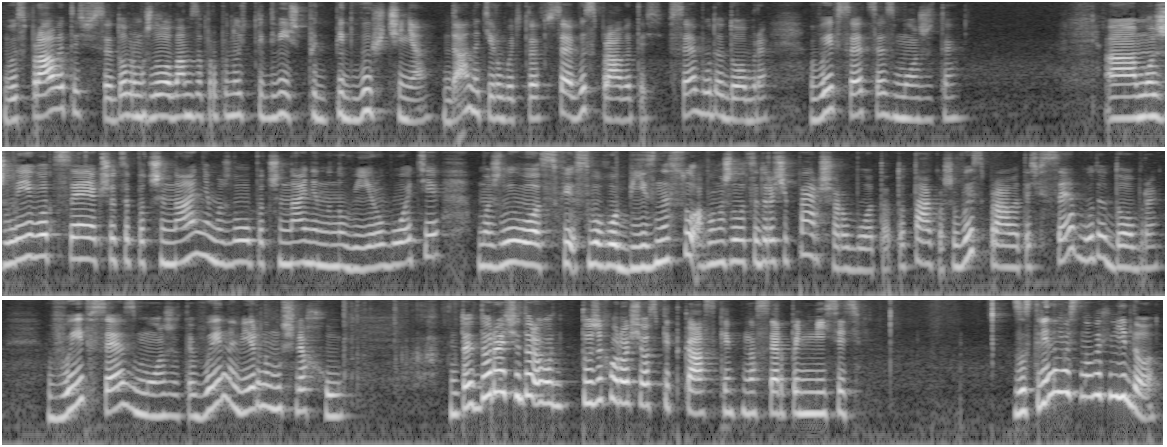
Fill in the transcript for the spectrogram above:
ви справитесь, все добре. Можливо, вам запропонують підвищ, під- підвищення да, на тій роботі. То все, ви справитесь, все буде добре. Ви все це зможете. Можливо, це, якщо це починання, можливо, починання на новій роботі, можливо, свого бізнесу, або, можливо, це, до речі, перша робота, то також ви справитесь, все буде добре. Ви все зможете, ви на вірному шляху. Ну, то, до речі, дуже хороші у вас підказки на серпень місяць. Зустрінемось в нових відео.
